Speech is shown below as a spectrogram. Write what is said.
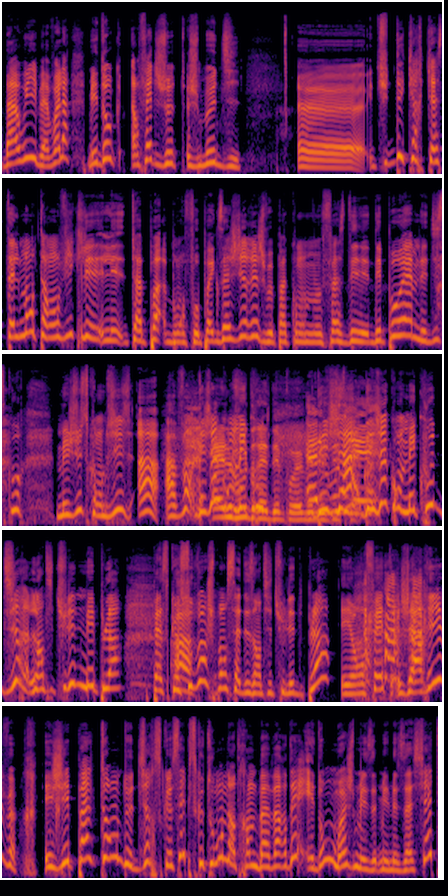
Bah oui, bah voilà. Mais donc, en fait, je me dis. Euh, tu te décarcasses tellement, t'as envie que les, les- t'as pas, bon, faut pas exagérer, je veux pas qu'on me fasse des, des poèmes, des discours, mais juste qu'on me dise, ah, avant, déjà qu'on m'écoute, des poèmes. Elle déjà, voudrait. déjà qu'on m'écoute dire l'intitulé de mes plats, parce que Ah. souvent je pense à des intitulés de plats, et en fait j'arrive et j'ai pas le temps de dire ce que c'est, parce que tout le monde est en train de bavarder, et donc moi je mets mes, mes assiettes,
